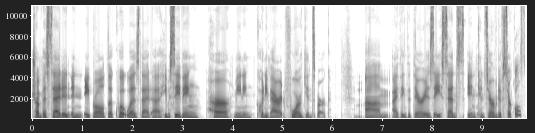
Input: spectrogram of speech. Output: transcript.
Trump has said in, in April, the quote was that uh, he was saving her, meaning Coney Barrett, for Ginsburg. Um, I think that there is a sense in conservative circles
